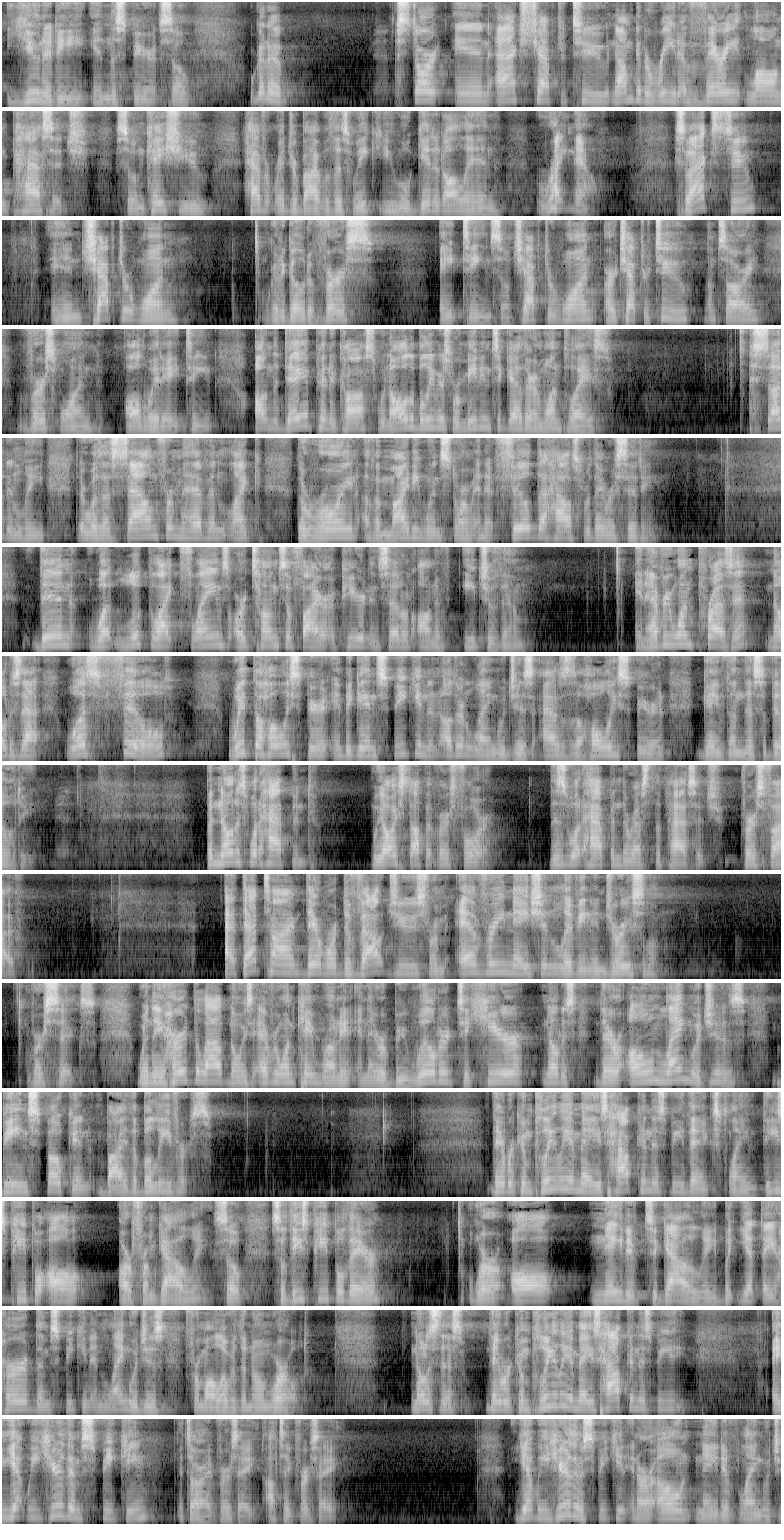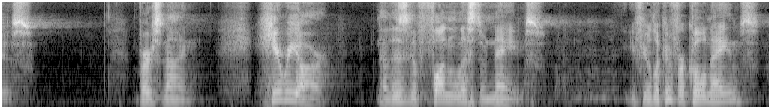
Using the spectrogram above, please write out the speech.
Unity in the Spirit. So we're going to start in Acts chapter 2. Now I'm going to read a very long passage. So, in case you haven't read your Bible this week, you will get it all in right now. So, Acts 2 in chapter 1, we're going to go to verse 18. So, chapter 1, or chapter 2, I'm sorry, verse 1, all the way to 18. On the day of Pentecost, when all the believers were meeting together in one place, suddenly there was a sound from heaven like the roaring of a mighty windstorm, and it filled the house where they were sitting. Then what looked like flames or tongues of fire appeared and settled on each of them. And everyone present, notice that, was filled with the Holy Spirit and began speaking in other languages as the Holy Spirit gave them this ability. But notice what happened. We always stop at verse 4. This is what happened the rest of the passage. Verse 5. At that time, there were devout Jews from every nation living in Jerusalem. Verse 6. When they heard the loud noise, everyone came running and they were bewildered to hear, notice, their own languages being spoken by the believers. They were completely amazed. How can this be? They explained. These people all are from Galilee. So, so these people there were all native to Galilee, but yet they heard them speaking in languages from all over the known world. Notice this. They were completely amazed. How can this be? And yet we hear them speaking. It's all right, verse 8. I'll take verse 8. Yet we hear them speaking in our own native languages. Verse 9. Here we are. Now, this is a fun list of names. If you're looking for cool names,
